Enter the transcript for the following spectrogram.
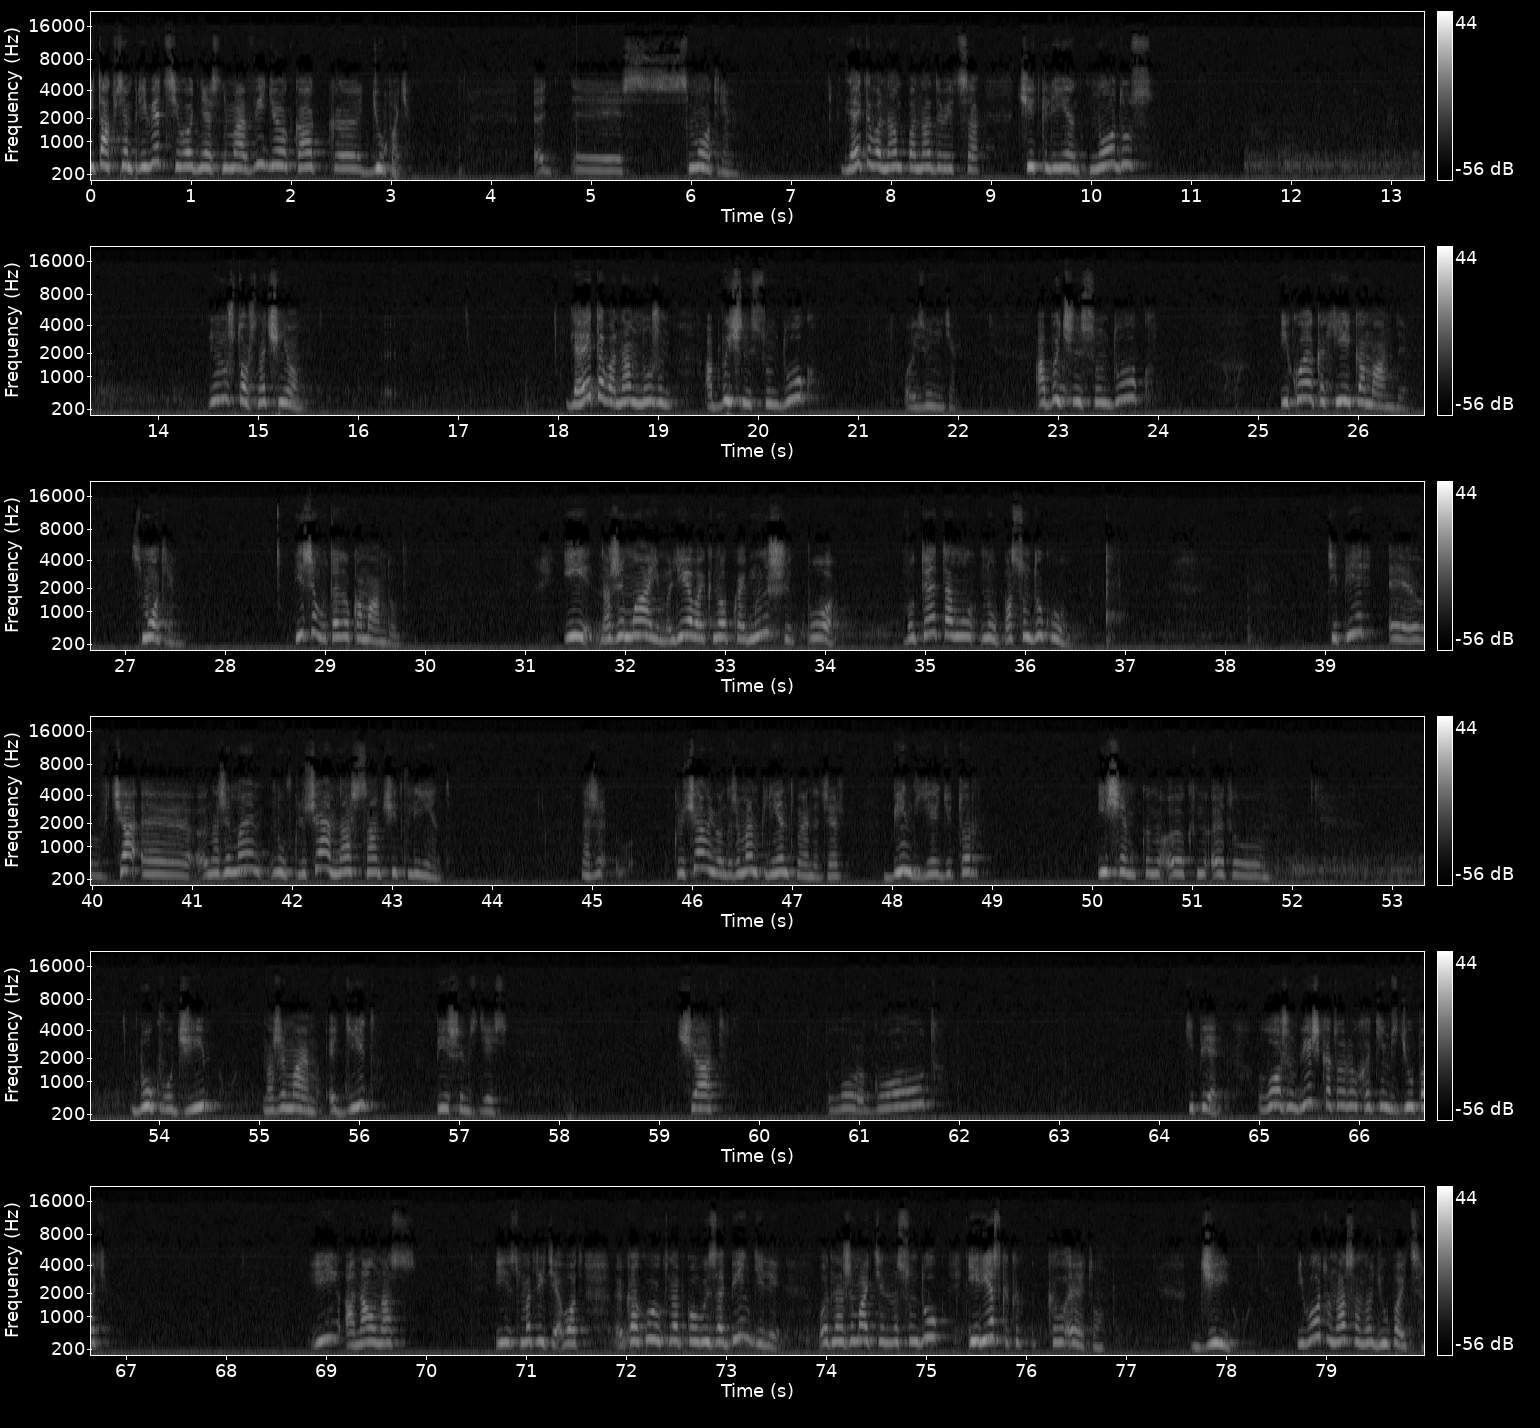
Итак, всем привет! Сегодня я снимаю видео, как э, дюпать. Э, э, смотрим. Для этого нам понадобится чит-клиент Nodus. Ну что ж, начнем. Для этого нам нужен обычный сундук. Ой, извините. Обычный сундук и кое-какие команды. Смотрим. Пишем вот эту команду. И нажимаем левой кнопкой мыши по вот этому, ну, по сундуку. Теперь э, в ча э, нажимаем, ну, включаем наш сам чит-клиент. Нажи включаем его, нажимаем клиент-менеджер, bind editor, ищем э, эту букву G, нажимаем edit, пишем здесь чат logout. Теперь ложим вещь, которую хотим сдюпать. И она у нас... И смотрите, вот какую кнопку вы забиндили, вот нажимаете на сундук и резко к, к эту G. И вот у нас оно дюпается.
